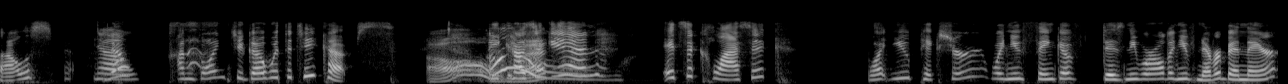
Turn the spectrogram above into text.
Palace? no! No. I'm going to go with the teacups. Oh, Because yeah. again- oh. It's a classic. What you picture when you think of Disney World and you've never been there.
